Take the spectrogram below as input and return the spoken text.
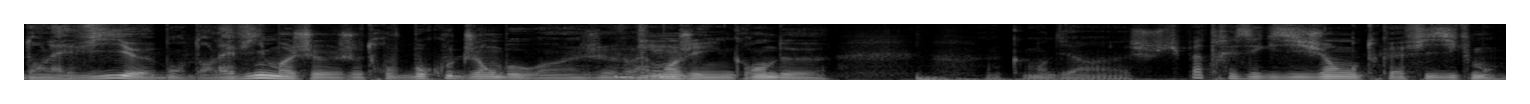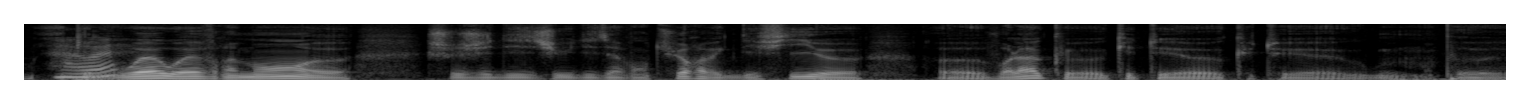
dans la vie, bon, dans la vie, moi, je, je trouve beaucoup de gens beaux. hein. Je. Vraiment, j'ai une grande. Comment dire Je suis pas très exigeant, en tout cas physiquement. Ah ouais? ouais, vraiment. euh, j'ai eu des aventures avec des filles. euh, euh, voilà, que, qui étaient, euh, qui un peu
